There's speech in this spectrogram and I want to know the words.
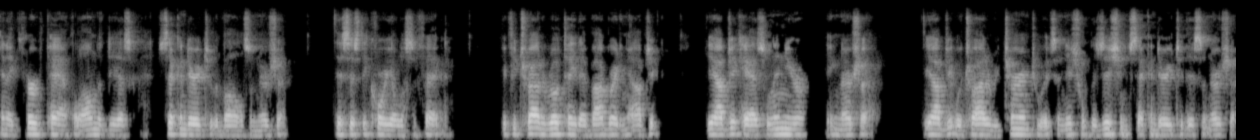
in a curved path along the disk secondary to the ball's inertia. This is the Coriolis effect. If you try to rotate a vibrating object, the object has linear inertia. The object will try to return to its initial position secondary to this inertia.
